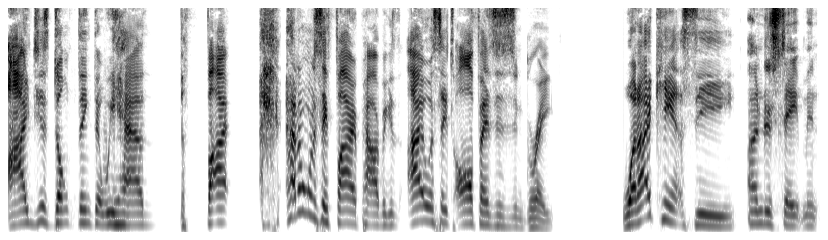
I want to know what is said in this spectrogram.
I just don't think that we have the fire. I don't want to say firepower because Iowa State's offense isn't great. What I can't see, Understatement.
